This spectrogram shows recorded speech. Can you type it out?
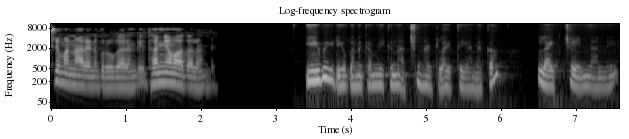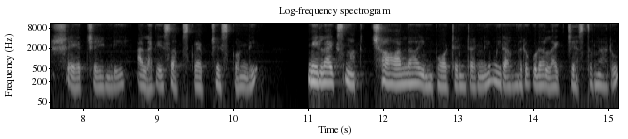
శ్రీమన్నారాయణ గురువు గారండి ధన్యవాదాలండి. ఈ వీడియో కనుక మీకు నచ్చినట్లయితే కనుక లైక్ చేయండి అండి షేర్ చేయండి అలాగే సబ్స్క్రైబ్ చేసుకోండి. మీ లైక్స్ మాకు చాలా ఇంపార్టెంట్ అండి. మీరు అందరూ కూడా లైక్ చేస్తున్నారు.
